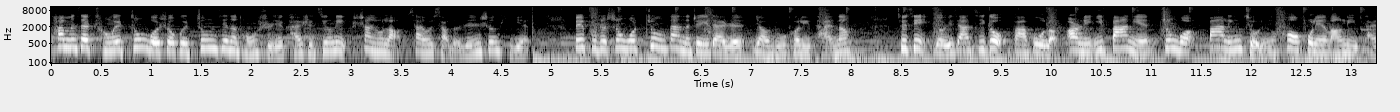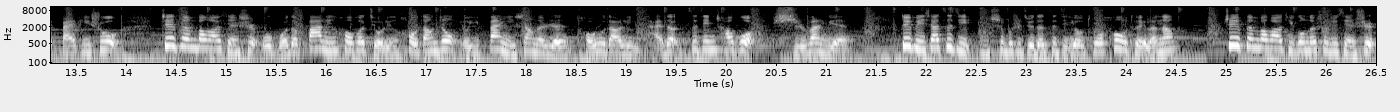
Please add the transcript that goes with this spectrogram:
他们在成为中国社会中间的同时，也开始经历上有老下有小的人生体验。背负着生活重担的这一代人要如何理财呢？最近有一家机构发布了《二零一八年中国八零九零后互联网理财白皮书》。这份报告显示，我国的八零后和九零后当中，有一半以上的人投入到理财的资金超过十万元。对比一下自己，你是不是觉得自己又拖后腿了呢？这份报告提供的数据显示，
